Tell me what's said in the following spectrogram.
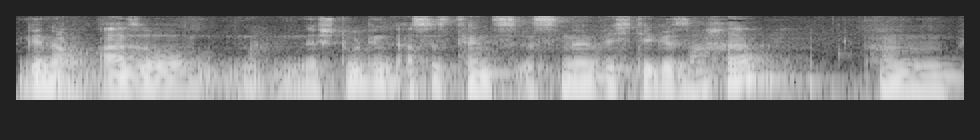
Genau, also eine Studienassistenz ist eine wichtige Sache. Ähm,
